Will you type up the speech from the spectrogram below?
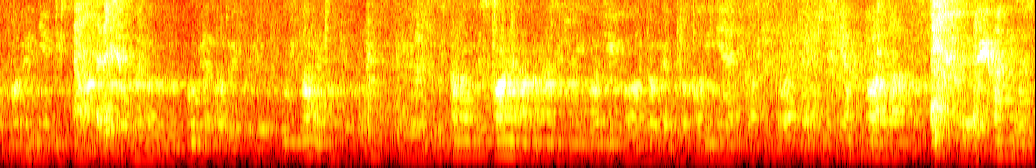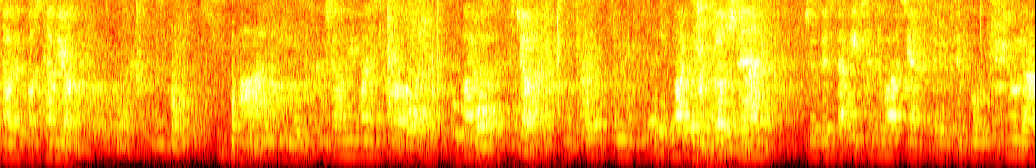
odpowiednie pisma powiatowych pójdą. E, Zostaną wysłane, natomiast jeżeli chodzi o drogę w Procholinie, to sytuacja już jest nieaktualna. E, Znaki zostały postawione. A Szanowni Państwo, bardzo, wczoraj bardzo proszę, żeby w takich sytuacjach e, typu dziura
